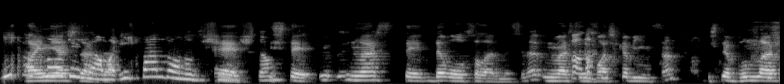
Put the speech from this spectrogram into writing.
İlk aynı yaşlarda. ama ilk ben de onu düşünmüştüm. Evet, işte üniversitede olsalar mesela, üniversitede başka bir insan, işte bunlar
